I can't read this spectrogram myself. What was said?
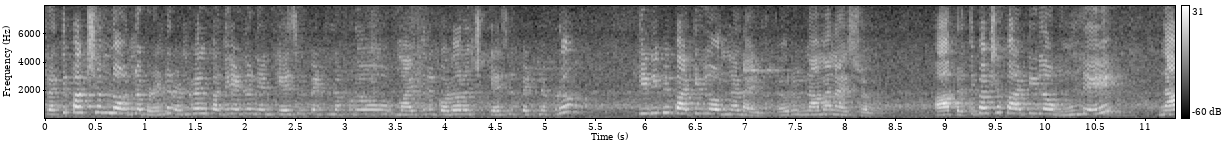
ప్రతిపక్షంలో ఉన్నప్పుడు అంటే రెండు వేల పదిహేడులో నేను కేసులు పెట్టినప్పుడు మా ఇద్దరు గొడవలు వచ్చి కేసులు పెట్టినప్పుడు టీడీపీ పార్టీలో ఉన్నాడు ఆయన. ఎవరు? నామా నాగేశ్వరరావు గారు. ఆ ప్రతిపక్ష పార్టీలో ఉండే నా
